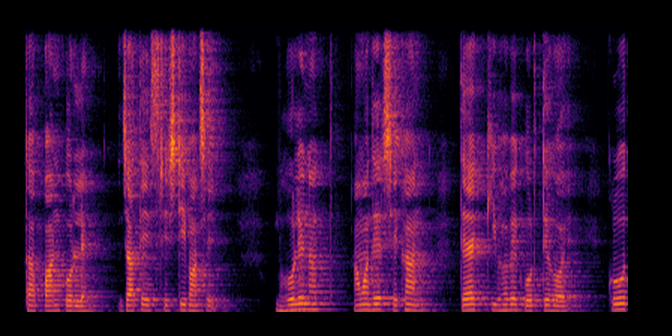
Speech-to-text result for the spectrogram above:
তা পান করলেন, যাতে সৃষ্টি বাঁচে। ভোলেনাথ, আমাদের শেখান ত্যাগ কীভাবে করতে হয়, ক্রোধ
